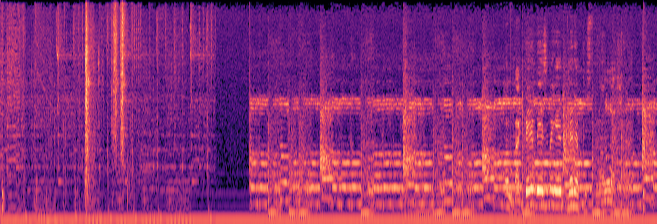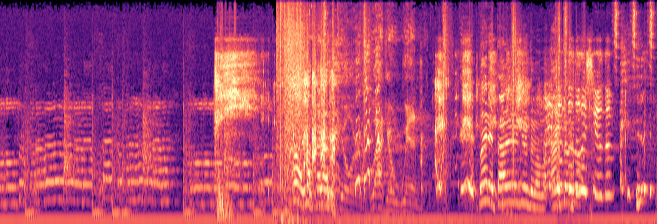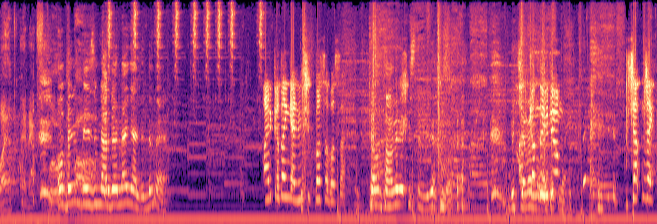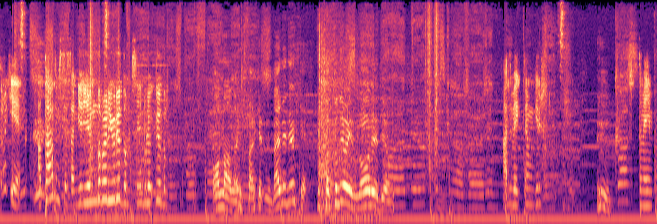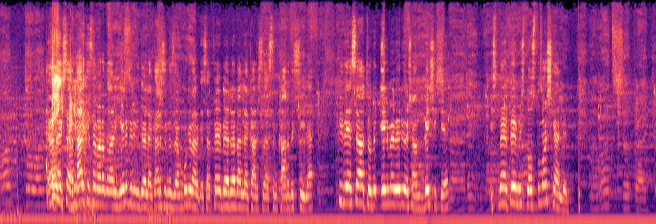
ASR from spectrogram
Gelip nereye pustun Allah aşkına. Allah belanı. Var ya tahmin ediyordum ama. Ayton dolaşıyordum. O benim bezim merdivenden geldin değil mi? Arkadan geldim şut basa basa. Tam tahmin etmiştim biliyor musun? Bıçağıma Arkanda merak yürüyorum. Etme. Bıçak atmayacaktım ki. Atardım istesem. Y- Yanında böyle yürüyordum. Seni blokluyordum. Allah Allah hiç fark etmedim. Ben de diyorum ki bir takılıyor oyun ne oluyor diyorum. Hadi bekliyorum gir. Elim. Evet arkadaşlar herkese merhabalar. Yeni bir videoyla karşınızdayım. Bugün arkadaşlar FB Rebel'le karşılaştım kardeşiyle. Bir vs atıyorduk. Elime veriyor şu an 5-2. İsmi Efe'ymiş. Dostum hoş geldin.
